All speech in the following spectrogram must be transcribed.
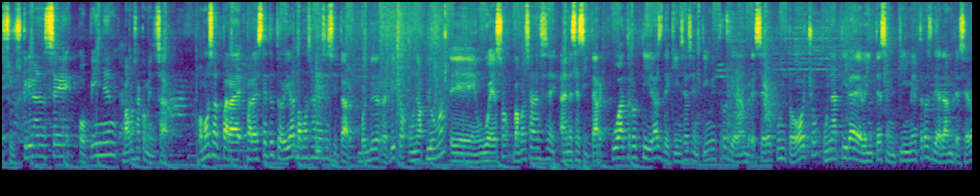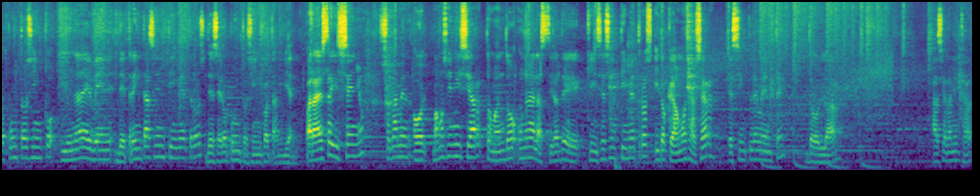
suscríbanse, opinen. Vamos a comenzar. Vamos para, para, este tutorial vamos a necesitar, vuelvo y repito, una pluma en hueso. Vamos a, a necesitar cuatro tiras de 15 centímetros de alambre 0.8, una tira de 20 centímetros de alambre 0.5 y una de, de 30 centímetros de 0.5 también. Para este diseño solamente vamos a iniciar tomando una de las tiras de 15 centímetros y lo que vamos a hacer es simplemente doblar hacia la mitad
